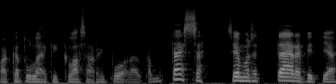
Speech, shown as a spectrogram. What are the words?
vaikka tuleekin klasaripuolelta. Mutta tässä semmoiset tärpit ja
